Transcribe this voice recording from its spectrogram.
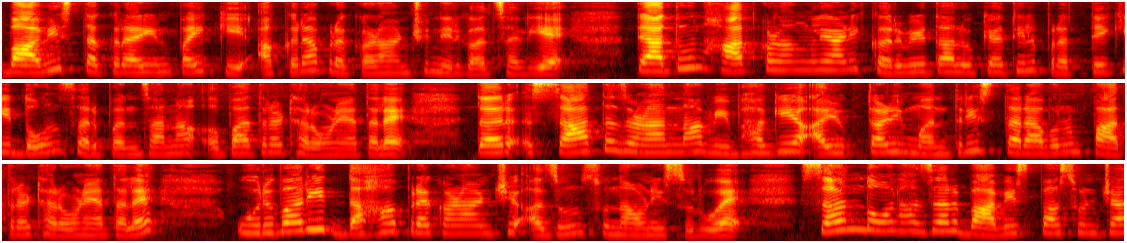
बावीस तक्रारींपैकी अकरा प्रकरणांची निर्गत झाली आहे. त्यातून हातकणंगले आणि करवीर तालुक्यातील प्रत्येकी दोन सरपंचांना अपात्र ठरवण्यात आलंय. तर सात जणांना विभागीय आयुक्त आणि मंत्री स्तरावरून पात्र ठरवण्यात आलंय. उर्वरित दहा प्रकरणांची अजून सुनावणी सुरू आहे. सन दोन हजार बावीस पासूनच्या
